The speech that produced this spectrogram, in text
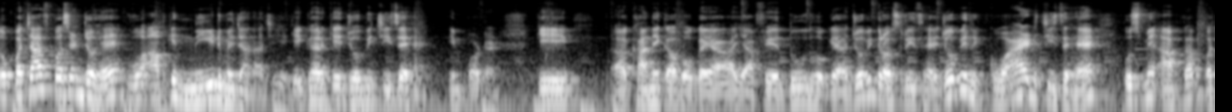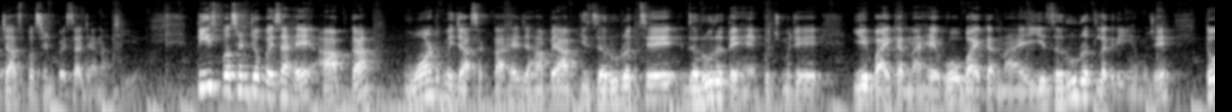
तो 50 परसेंट जो है, वो आपके नीड में जाना चाहिए कि घर के जो भी चीज़ें हैं इम्पोर्टेंट कि खाने का हो गया या फिर दूध हो गया, जो भी ग्रोसरीज है, जो भी रिक्वायर्ड चीज़ें हैं, उसमें आपका पचास परसेंट पैसा जाना चाहिए। तीस परसेंट जो पैसा है, आपका वांट में जा सकता है, जहाँ पे आपकी ज़रूरत से, ज़रूरतें हैं, कुछ मुझे ये बाय करना है, वो बाय करना है, ये ज़रूरत लग रही है मुझे। तो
